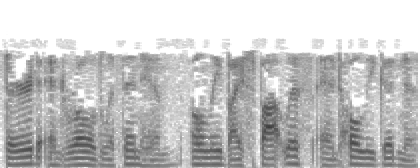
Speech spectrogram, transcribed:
stirred and rolled within him, only by spotless and holy goodness.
